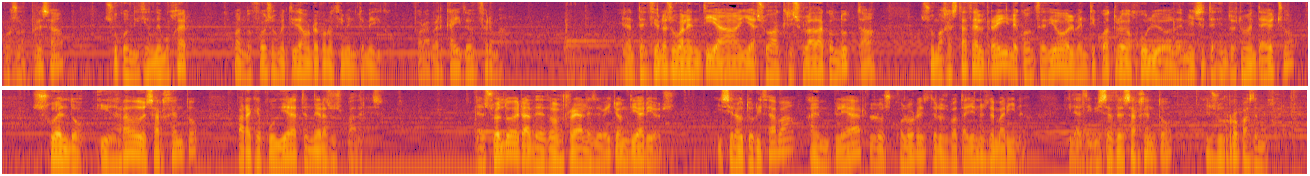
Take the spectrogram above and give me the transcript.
por sorpresa, su condición de mujer, cuando fue sometida a un reconocimiento médico por haber caído enferma. En atención a su valentía y a su acrisolada conducta, Su Majestad el Rey le concedió el 24 de julio de 1798 sueldo y grado de sargento para que pudiera atender a sus padres. El sueldo era de dos reales de vellón diarios y se le autorizaba a emplear los colores de los batallones de marina y las divisas del sargento en sus ropas de mujer.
